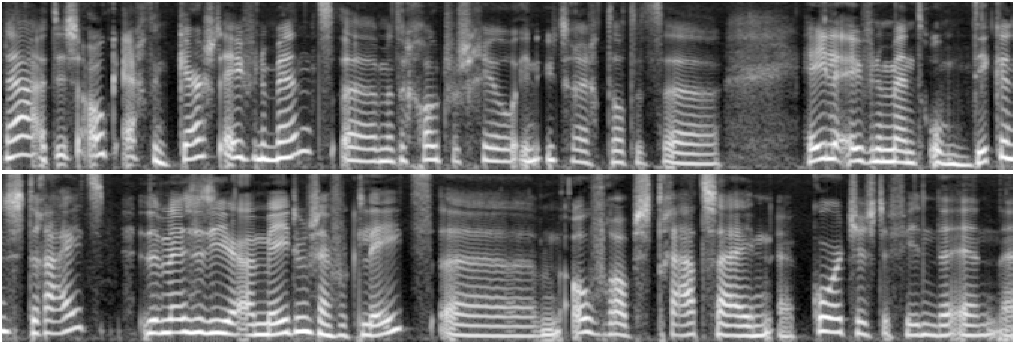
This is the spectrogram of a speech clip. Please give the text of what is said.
Ja, het is ook echt een kerstevenement. met een groot verschil in Utrecht dat het hele evenement om Dickens draait. De mensen die hier aan meedoen zijn verkleed. Uh, overal op straat zijn uh, koortjes te vinden. En uh,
